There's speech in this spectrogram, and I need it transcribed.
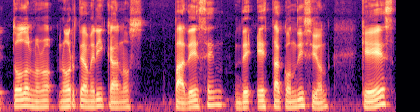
todos los norteamericanos padecen de esta condición, que es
